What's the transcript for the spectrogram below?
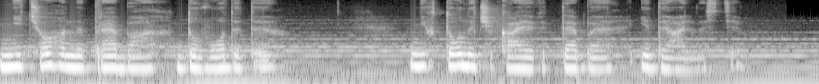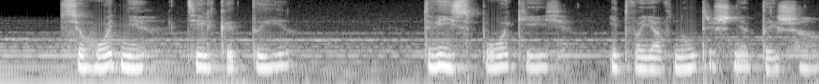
Нічого не треба доводити, ніхто не чекає від тебе ідеальності. Сьогодні тільки ти, твій спокій і твоя внутрішня тиша.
